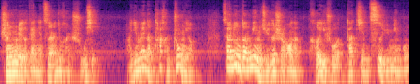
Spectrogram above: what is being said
申宫这个概念自然就很熟悉啊，因为呢它很重要，在论断命局的时候呢，可以说它仅次于命宫。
